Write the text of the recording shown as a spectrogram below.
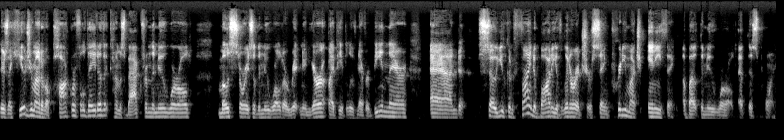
There's a huge amount of apocryphal data that comes back from the new world. Most stories of the new world are written in Europe by people who've never been there. And so you can find a body of literature saying pretty much anything about the new world at this point.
